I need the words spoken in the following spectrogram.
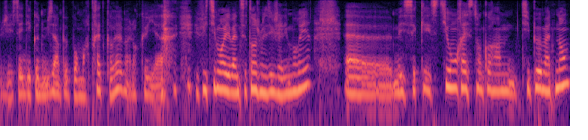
j'essaye d'économiser un peu pour ma retraite quand même, alors qu'il y a. effectivement, il y a 27 ans, je me disais que j'allais mourir. mais ces questions restent encore un petit peu maintenant.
